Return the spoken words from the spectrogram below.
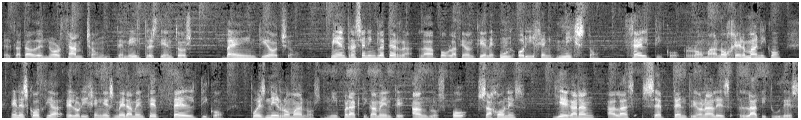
el Tratado de Northampton de 1328. Mientras en Inglaterra la población tiene un origen mixto céltico romano-germánico, en Escocia el origen es meramente céltico, pues ni romanos ni prácticamente anglos o sajones llegarán a las septentrionales latitudes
